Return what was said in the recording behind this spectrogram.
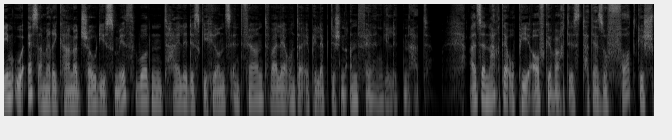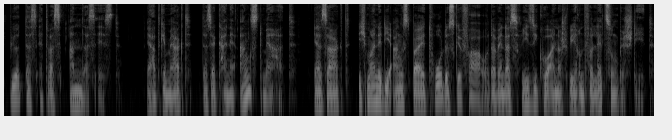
Dem US-Amerikaner Jody Smith wurden Teile des Gehirns entfernt, weil er unter epileptischen Anfällen gelitten hat. Als er nach der OP aufgewacht ist, hat er sofort gespürt, dass etwas anders ist. Er hat gemerkt, dass er keine Angst mehr hat. Er sagt, ich meine die Angst bei Todesgefahr oder wenn das Risiko einer schweren Verletzung besteht.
